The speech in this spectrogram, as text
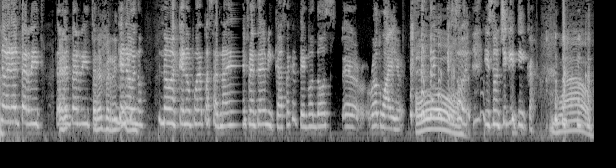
No, era el perrito, era, el perrito. Era el perrito. Que no, no. No, es que no puede pasar nadie enfrente de mi casa que tengo dos eh, Rottweiler. Oh. y son chiquiticas. Wow.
